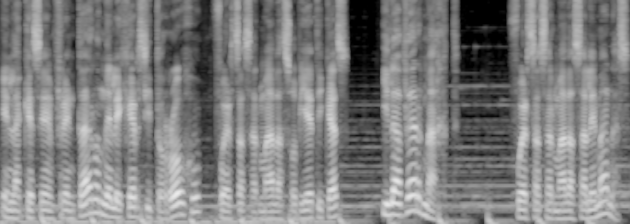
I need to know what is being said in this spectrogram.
en la que se enfrentaron el Ejército Rojo, Fuerzas Armadas Soviéticas, y la Wehrmacht, Fuerzas Armadas Alemanas.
